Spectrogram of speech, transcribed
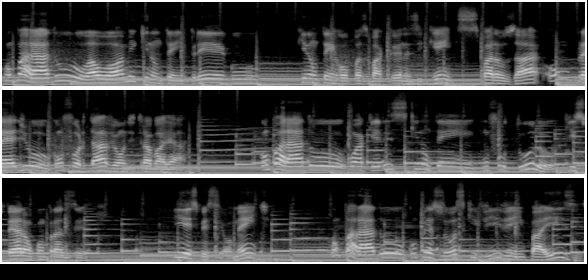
Comparado ao homem que não tem emprego, que não tem roupas bacanas e quentes para usar ou um prédio confortável onde trabalhar comparado com aqueles que não têm um futuro que esperam com prazer. E especialmente comparado com pessoas que vivem em países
